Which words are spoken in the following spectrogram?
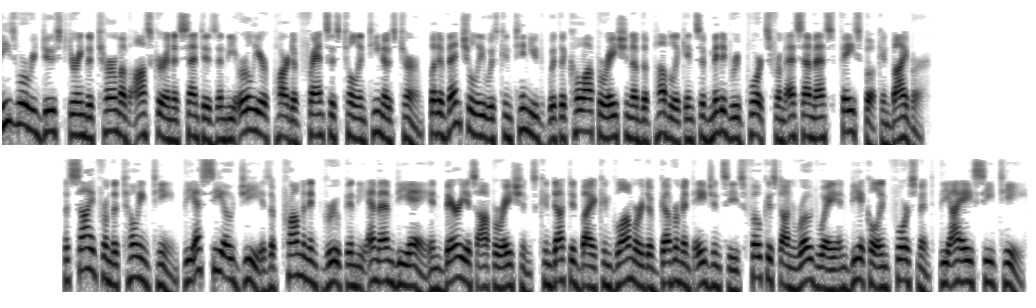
These were reduced during the term of Oscar Inocentes and the earlier part of Francis Tolentino's term, but eventually was continued, with the cooperation of the public in submitted reports from SMS, Facebook and Viber. Aside from the towing team, the SCOG is a prominent group in the MMDA in various operations conducted by a conglomerate of government agencies focused on roadway and vehicle enforcement, the IACT.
